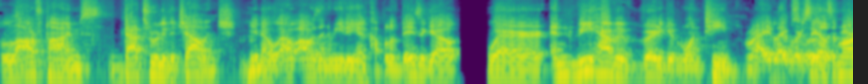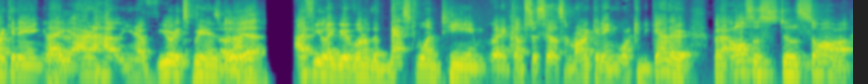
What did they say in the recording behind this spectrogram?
a lot of times that's really the challenge. Mm-hmm. You know, I, I, was in a meeting a couple of days ago where, and we have a very good one team, right? Like Absolutely. we're sales and marketing. Like yeah. I don't know how, you know, your experience, but oh, I, yeah. I feel like we have one of the best one team when it comes to sales and marketing working together. But I also still saw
